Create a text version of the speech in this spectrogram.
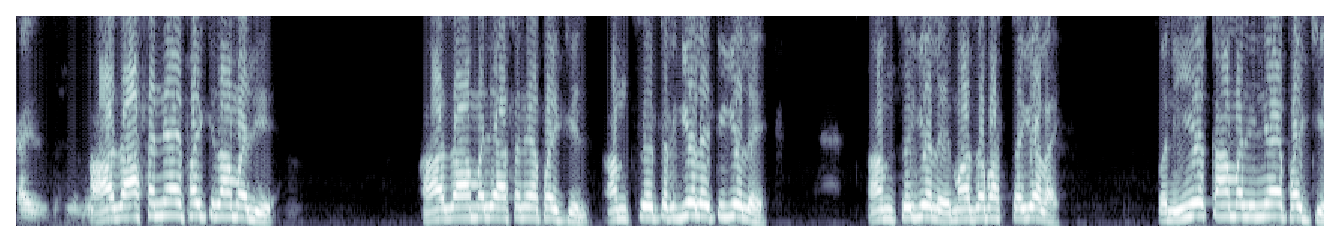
काय झालं मग? आज असा न्याय पाहिजे आम्हाला. आज आम्हाला असा न्याय पाहिजे. आमचं तर गेलंय ते गेलंय. आमचं गेलंय माझा भातचा गेलाय. पण एक आम्हाला न्याय पाहिजे.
